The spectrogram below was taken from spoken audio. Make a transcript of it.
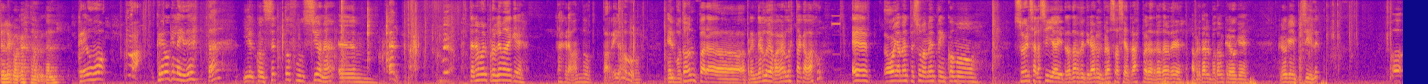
El eco acá está brutal. Creo, creo que la idea está y el concepto funciona. em, tenemos el problema de que estás grabando para arriba o el botón para prenderlo y apagarlo está acá abajo. Es obviamente sumamente incómodo subirse a la silla y tratar de tirar el brazo hacia atrás para tratar de apretar el botón creo que creo que es imposible. Oh,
